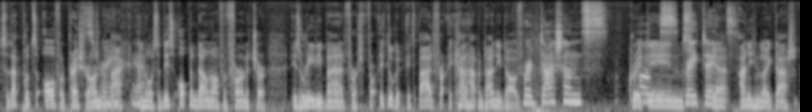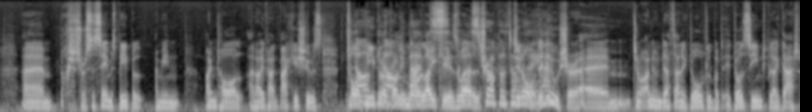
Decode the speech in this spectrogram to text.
So that puts awful pressure on the back, yeah. you know. So this up and down off of furniture is really bad for. for it, look, it's bad for. It can happen to any dog. For Dachshunds, Great Pugs, Danes, Great Danes. yeah, anything like that. Um, look, it's the same as people. I mean, I'm tall and I've had back issues. Tall Long- people are probably more likely as well. trouble, do you know they? Yeah. do? Sure. Um, do you know? I mean that's anecdotal, but it does seem to be like that.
